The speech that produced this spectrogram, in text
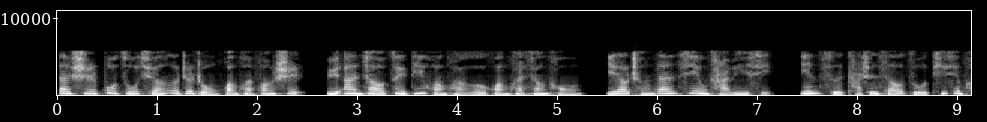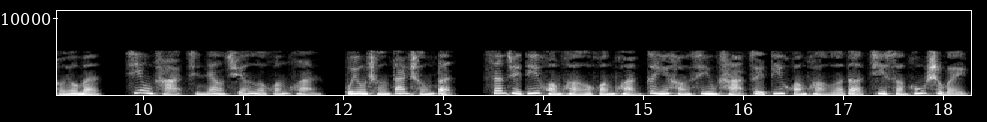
但是不足全额这种还款方式，与按照最低还款额还款相同，也要承担信用卡利息。因此，卡神小组提醒朋友们，信用卡尽量全额还款，不用承担成本。三最低还款额还款，各银行信用卡最低还款额的计算公式为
